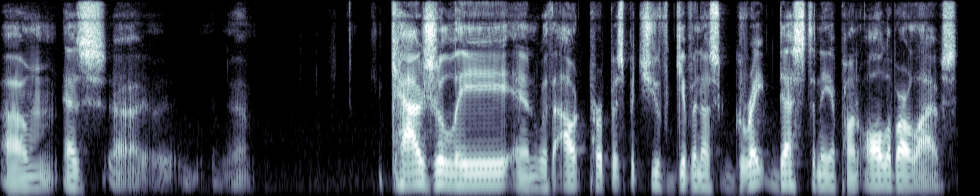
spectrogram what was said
um, as uh, uh, casually and without purpose, but you've given us great destiny upon all of our lives.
